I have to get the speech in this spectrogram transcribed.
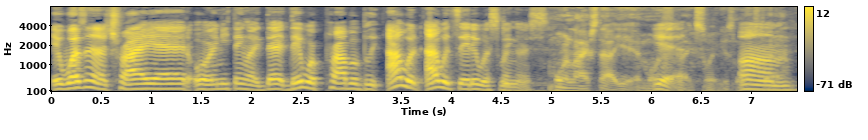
It wasn't a triad or anything like that. They were probably I would I would say they were swingers. More lifestyle, yeah, more Yeah. like swingers lifestyle. um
